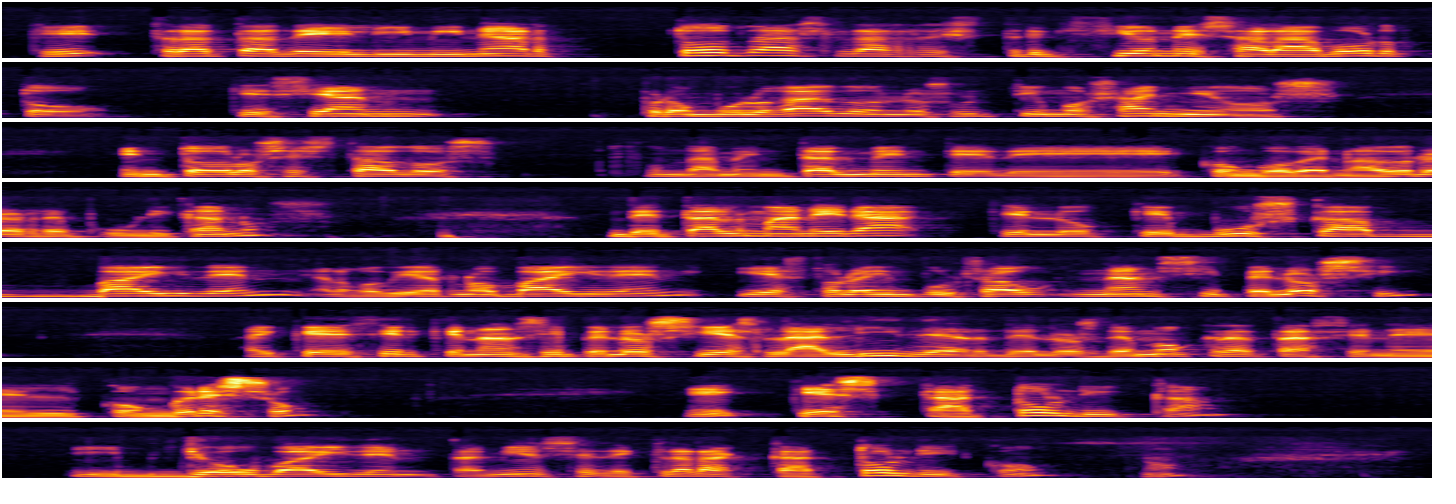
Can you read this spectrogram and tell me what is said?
que trata de eliminar todas las restricciones al aborto que se han promulgado en los últimos años en todos los estados, fundamentalmente con gobernadores republicanos, de tal manera que lo que busca Biden, el gobierno Biden, y esto lo ha impulsado Nancy Pelosi, hay que decir que Nancy Pelosi es la líder de los demócratas en el Congreso, ¿eh? que es católica, y Joe Biden también se declara católico, ¿no?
